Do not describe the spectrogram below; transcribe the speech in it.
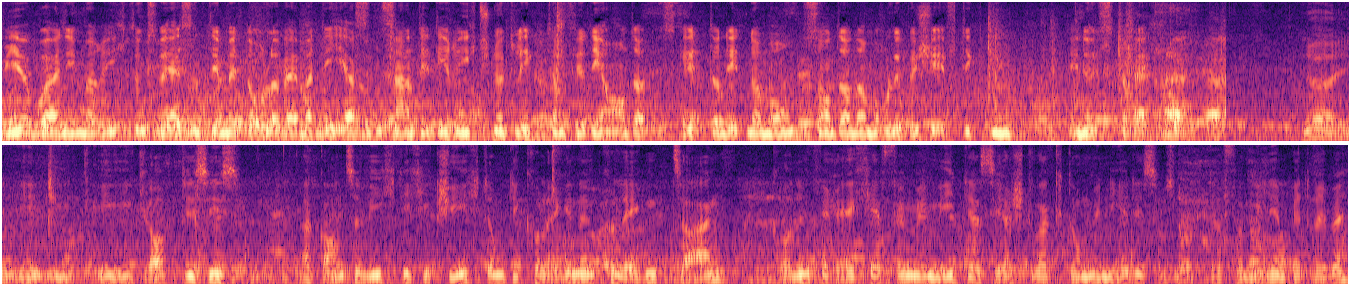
Wir waren immer richtungsweisend, die Metaller, weil wir die Ersten sind, die die Richtschnur gelegt haben für die anderen. Es geht da nicht nur um uns, sondern um alle Beschäftigten in Österreich. Ja, ich, ich, ich glaube, das ist eine ganz wichtige Geschichte, um die Kolleginnen und Kollegen zu sagen, gerade im Bereich FMMI, der sehr stark dominiert ist aus lauter Familienbetriebe,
